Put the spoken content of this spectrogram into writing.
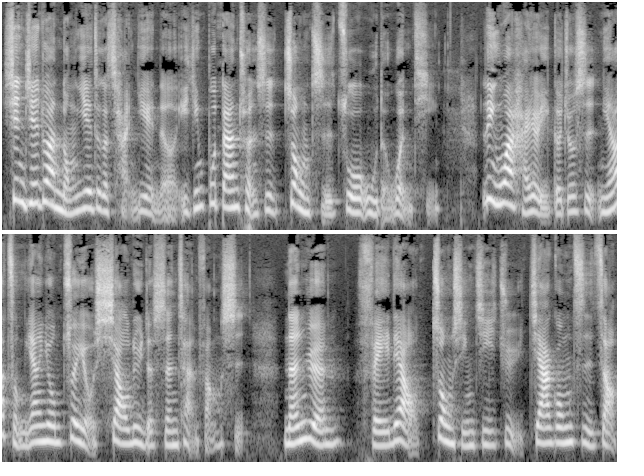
现阶段农业这个产业呢，已经不单纯是种植作物的问题，另外还有一个就是你要怎么样用最有效率的生产方式，能源、肥料、重型机具、加工制造，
